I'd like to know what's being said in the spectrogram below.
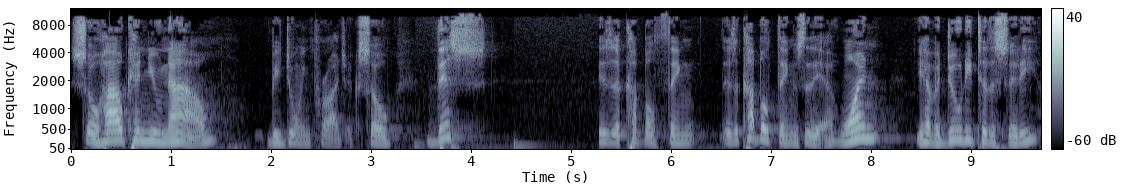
So how can you now be doing projects? So this is a couple thing, there's a couple things there. One, you have a duty to the city.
